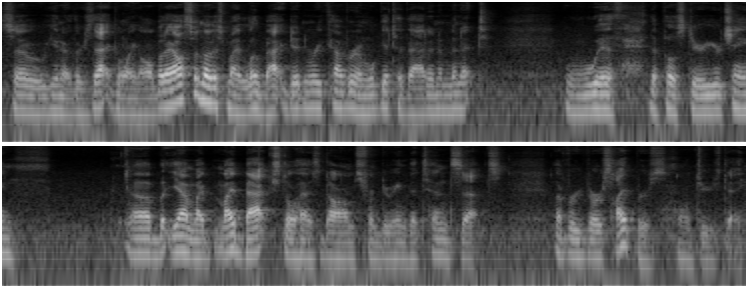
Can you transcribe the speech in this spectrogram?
So, you know, there's that going on. But I also noticed my low back didn't recover, and we'll get to that in a minute with the posterior chain. Uh, but yeah, my, my back still has DOMs from doing the 10 sets of reverse hypers on Tuesday.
